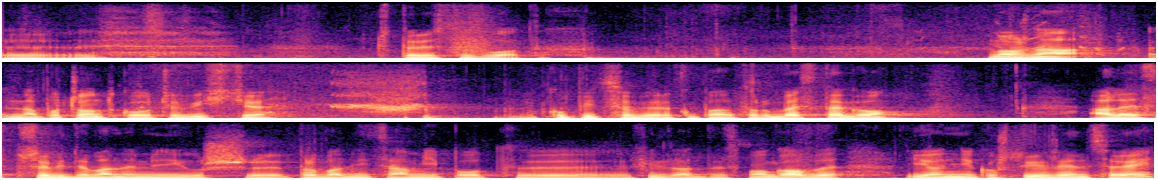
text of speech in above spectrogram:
y, 400 zł. Można na początku oczywiście kupić sobie rekuperator bez tego, ale z przewidywanymi już y, prowadnicami pod y, filtr antysmogowy i on nie kosztuje więcej,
